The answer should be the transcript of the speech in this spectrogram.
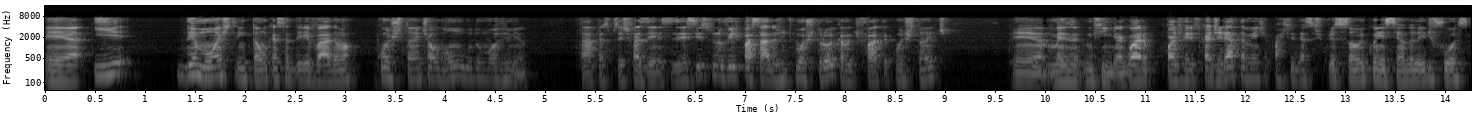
é, e demonstra, então, que essa derivada é uma constante ao longo do movimento. Tá? Peço para vocês fazerem esse exercício. No vídeo passado a gente mostrou que ela de fato é constante, é, mas, enfim, agora pode verificar diretamente a partir dessa expressão e conhecendo a lei de força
